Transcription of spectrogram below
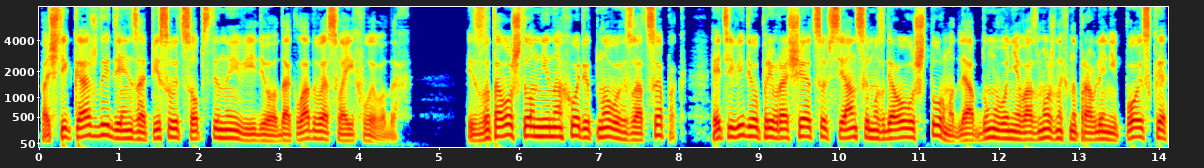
Почти каждый день записывает собственные видео, докладывая о своих выводах. Из-за того, что он не находит новых зацепок, эти видео превращаются в сеансы мозгового штурма для обдумывания возможных направлений поиска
